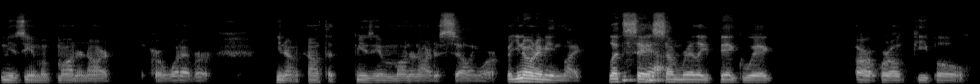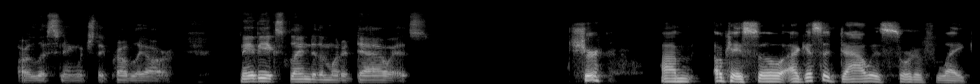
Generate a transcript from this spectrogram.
Museum of Modern Art or whatever, you know, not that Museum of Modern Art is selling work, but you know what I mean. Like, let's say yeah. some really big wig art world people are listening, which they probably are. Maybe explain to them what a DAO is Sure. Um, okay, so I guess a DAO is sort of like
